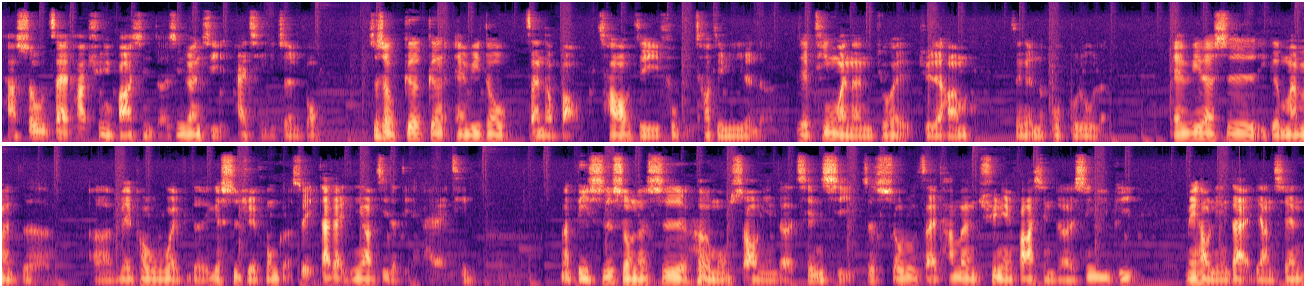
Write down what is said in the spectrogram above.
他收录在他去年发行的新专辑《爱情一阵风》。这首歌跟 MV 都赞到爆，超级复古，超级迷人的。而且听完呢，你就会觉得好像整个人都不不入了。MV 呢是一个满满的呃 Vapor Wave 的一个视觉风格，所以大家一定要记得点开来听。那第十首呢是荷尔蒙少年的迁徙，这收录在他们去年发行的新 EP《美好年代两千》。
